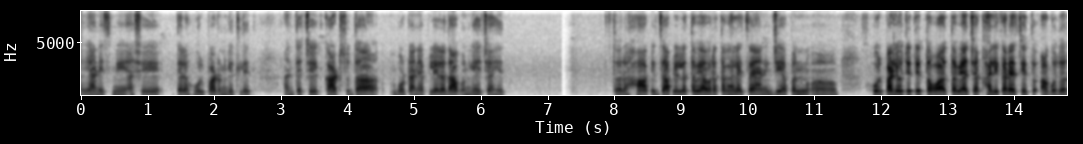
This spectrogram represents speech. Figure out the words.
यानेच मी असे त्याला होल पाडून घेतलेत. आणि त्याचे काठसुद्धा बोटाने आपल्याला दाबून घ्यायचे आहेत. तर हा पिझ्झा आपल्याला तव्यावर आता घालायचा आहे आणि जे आपण होल पाडले होते ते तवा तव्याच्या खाली करायचे तर अगोदर.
